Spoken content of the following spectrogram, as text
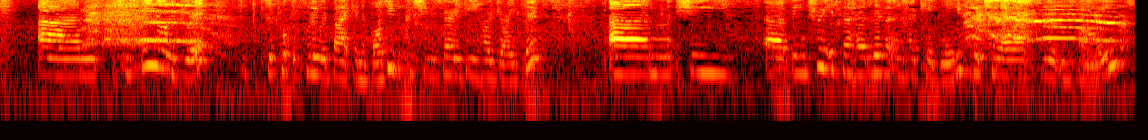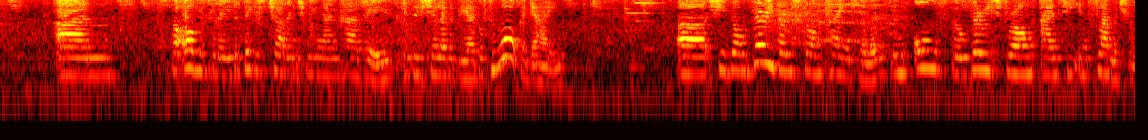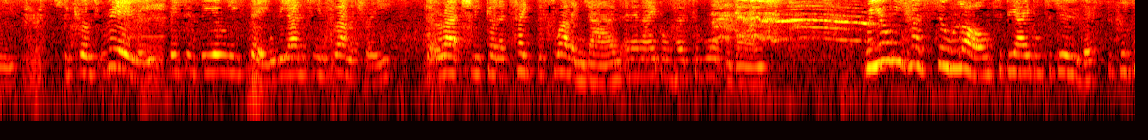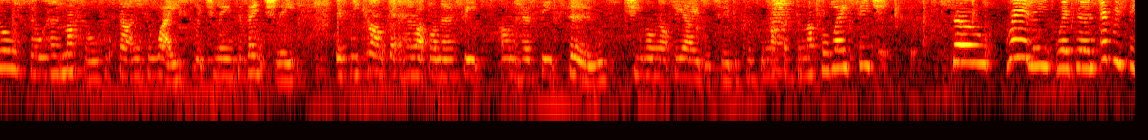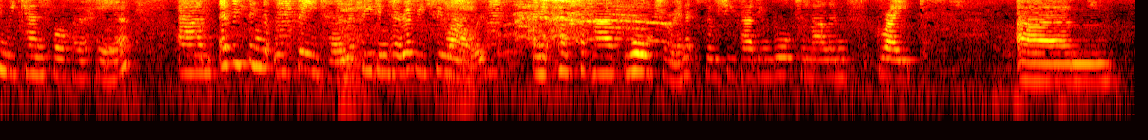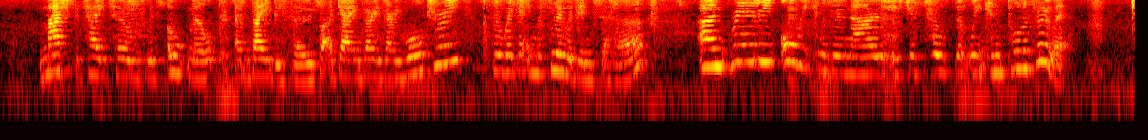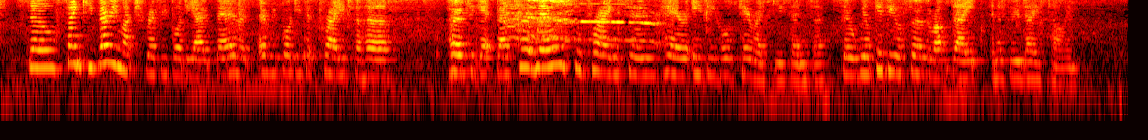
Um, she's been on a drip to, to put the fluid back in her body because she was very dehydrated. Um, she's uh, been treated for her liver and her kidneys, which are absolutely fine. Um, but obviously, the biggest challenge we now have is, is if she'll ever be able to walk again. Uh, she's on very, very strong painkillers and also very strong anti-inflammatories because really this is the only thing, the anti-inflammatories, that are actually going to take the swelling down and enable her to walk again. So long to be able to do this because also her muscles are starting to waste, which means eventually, if we can't get her up on her feet on her feet soon, she will not be able to because of the muscle wastage. So really, we're doing everything we can for her here, and everything that we feed her, we're feeding her every two hours, and it has to have water in it. So she's having watermelon, grapes, um, mashed potatoes with oat milk and baby food, but again very, very watery. So we're getting the fluid into her. And really, all we can do now is just hope that we can pull her through it. So thank you very much for everybody out there and everybody that prayed for her her to get better. We're also praying to here at Easy Horse Care Rescue Centre. So we'll give you a further update in a few days' time.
